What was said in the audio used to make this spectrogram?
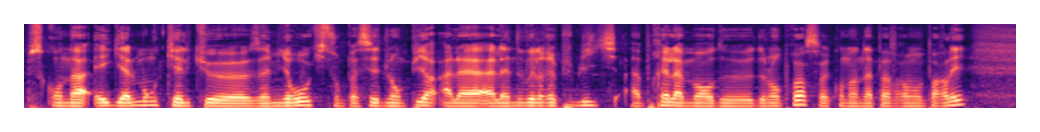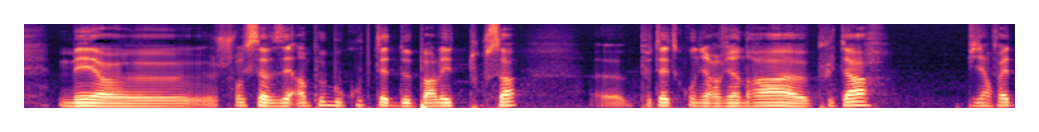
puisqu'on a également quelques amiraux qui sont passés de l'Empire à la, à la Nouvelle République après la mort de, de l'Empereur. C'est vrai qu'on n'en a pas vraiment parlé, mais euh, je trouve que ça faisait un peu beaucoup peut-être de parler de tout ça. Euh, peut-être qu'on y reviendra euh, plus tard. Puis en fait,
